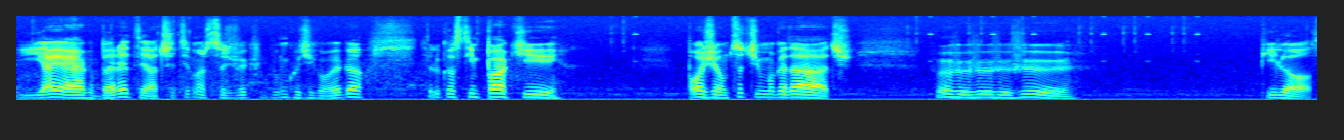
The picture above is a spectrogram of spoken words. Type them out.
Jaja jak berety, a czy ty masz coś w ekwipunku ciekawego? Tylko steampaki. Poziom, co ci mogę dać? Pilot.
